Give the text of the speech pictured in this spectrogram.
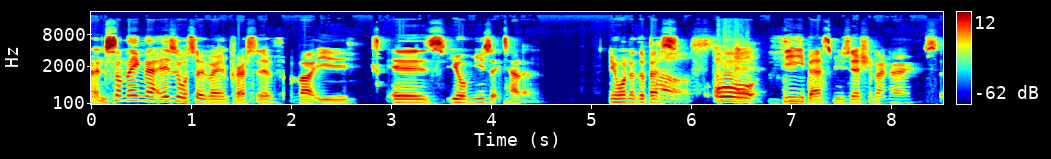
And something that is also very impressive about you is your music talent. You're one of the best, Oh, or it. the best musician I know. So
